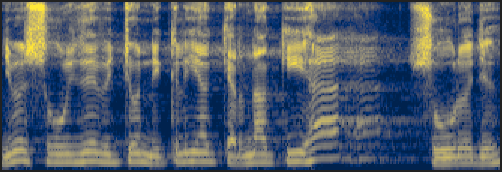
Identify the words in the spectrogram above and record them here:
ਜਿਵੇਂ ਸੂਰਜ ਦੇ ਵਿੱਚੋਂ ਨਿਕਲੀਆਂ ਕਿਰਨਾਂ ਕੀ ਹੈ? ਸੂਰਜ।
